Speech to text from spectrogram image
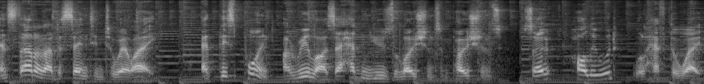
and started our descent into LA. At this point I realised I hadn't used the lotions and potions, so Hollywood will have to wait.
